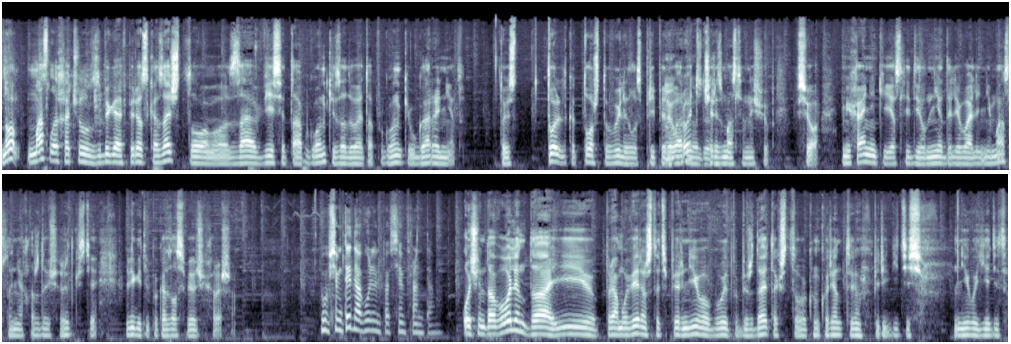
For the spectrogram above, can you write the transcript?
Но масло хочу, забегая вперед, сказать, что за весь этап гонки, за два этапа гонки угара нет. То есть только то, что вылилось при перевороте ну да. через масляный щуп, все. Механики, я следил, не доливали ни масла, ни охлаждающей жидкости. Двигатель показал себя очень хорошо. В общем, ты доволен по всем фронтам. Очень доволен, да, и прям уверен, что теперь Нива будет побеждать, так что конкуренты, берегитесь. Нива едет.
